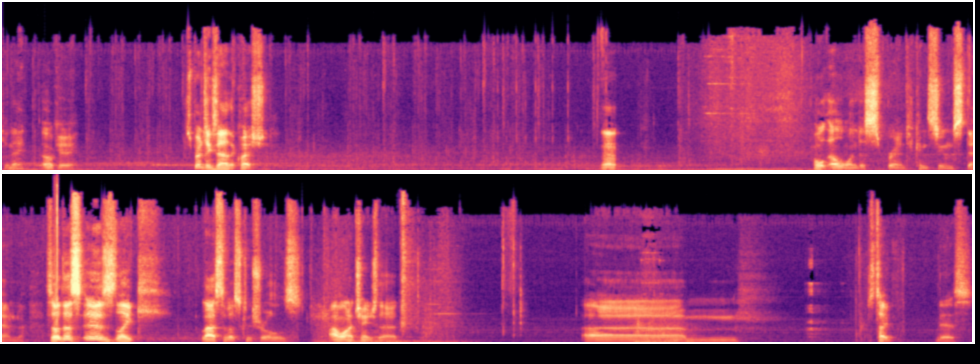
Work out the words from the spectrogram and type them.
Can I? Okay. Sprinting's out of the question. Yeah. Hold L1 to sprint, consume stamina. So this is like Last of Us controls. I want to change that. Um, let's type this.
